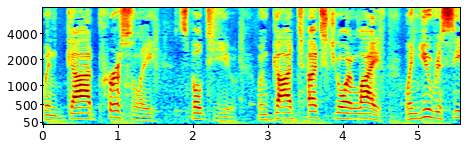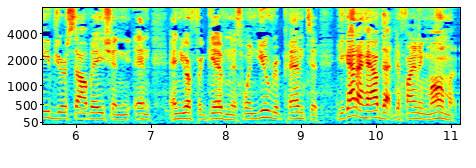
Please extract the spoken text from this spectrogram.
when God personally spoke to you, when God touched your life, when you received your salvation and, and your forgiveness, when you repented. You got to have that defining moment.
